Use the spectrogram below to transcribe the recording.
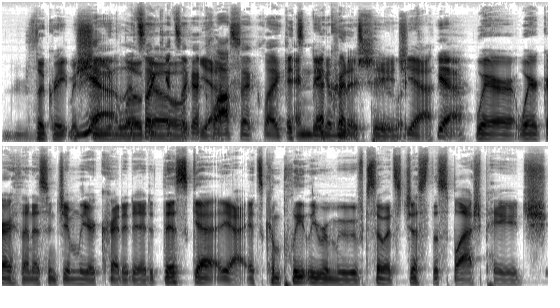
the Great Machine yeah, logo. It's like it's like a yeah. classic like it's ending a of credits page. Like, yeah, yeah, where where Garth Ennis and Jim Lee are credited. This get yeah, it's completely removed, so it's just the splash page,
